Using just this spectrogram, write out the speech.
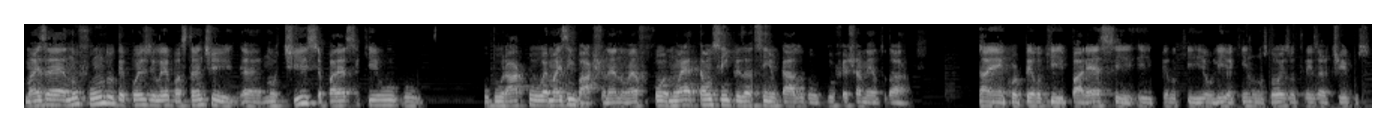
Mas, é, no fundo, depois de ler bastante é, notícia, parece que o, o, o, buraco é mais embaixo, né? Não é, não é tão simples assim o caso do, do fechamento da, da Anchor, pelo que parece e pelo que eu li aqui nos dois ou três artigos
